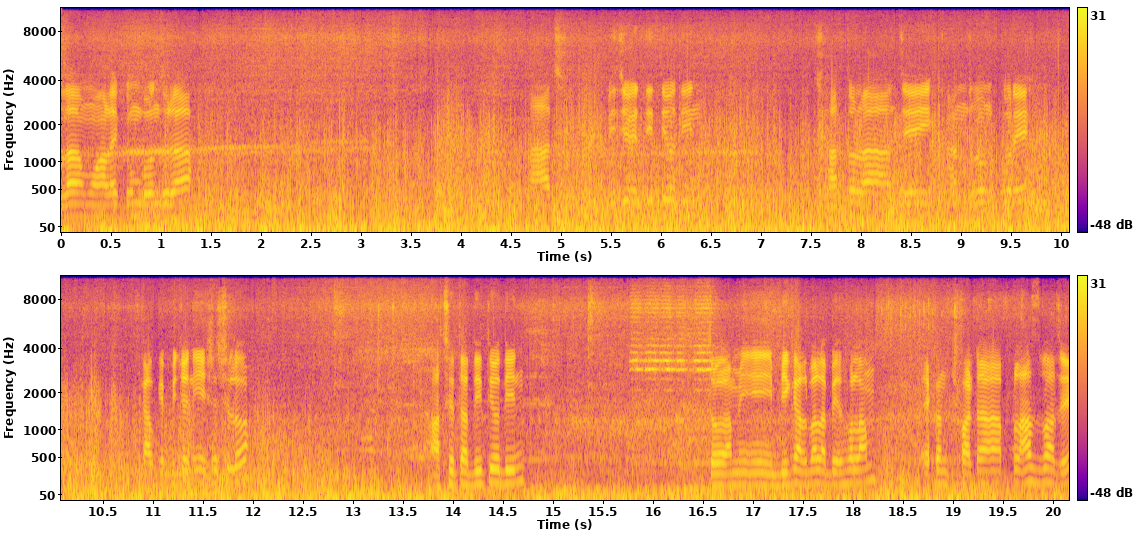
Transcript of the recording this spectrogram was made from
আসসালামু আলাইকুম বন্ধুরা। আজ বিজয়ের দ্বিতীয় দিন। ছাত্ররা যেই আন্দোলন করে কালকে বিজয় নিয়ে এসেছিল আছে তার দ্বিতীয় দিন। তো আমি বিকালবেলা বের হলাম। এখন ছটা প্লাস বাজে,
